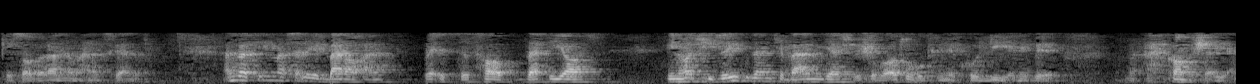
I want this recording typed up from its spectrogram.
که سابقا هم عرض کردم البته این مسئله براعت و استصحاب و قیاس اینها چیزایی بودن که برمیگشت به شبهات و حکم کلی یعنی به احکام شریعت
